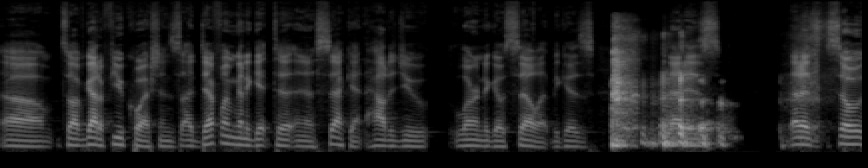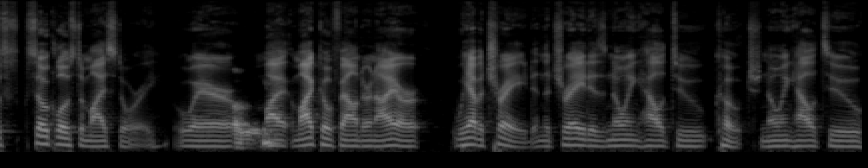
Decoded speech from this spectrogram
Um, so I've got a few questions. I definitely am going to get to in a second. How did you learn to go sell it? Because that is that is so so close to my story, where oh, my my co-founder and I are we have a trade, and the trade is knowing how to coach, knowing how to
